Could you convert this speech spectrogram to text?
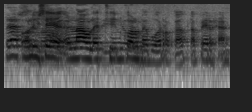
Tässä oli se, laulettiin, kolme vuorokautta perhän,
